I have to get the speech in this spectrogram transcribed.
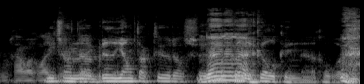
dan gaan we gelijk Niet zo'n eh, briljant acteur als uh, Nee, nee, Macaulay nee. Culkin eh, geworden.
